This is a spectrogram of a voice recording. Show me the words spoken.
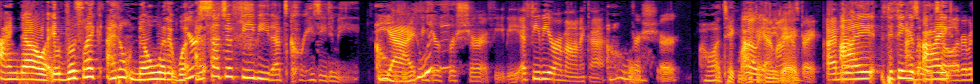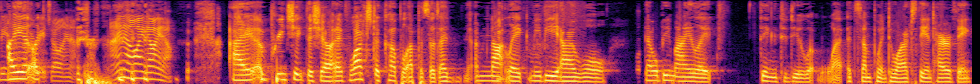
I know it was like I don't know what it was. You're I, such a Phoebe. That's crazy to me. Oh, yeah, really? I think you're for sure a Phoebe, a Phoebe or a Monica oh. for sure. Oh, I'd take Monica. Oh yeah, Monica's day. great. I'm a, I the thing I'm is, I everybody knows I, like, Rachel. I know, I know, I know, I know. I appreciate the show. I've watched a couple episodes. I I'm not like maybe I will. That will be my like thing to do at, at some point to watch the entire thing.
